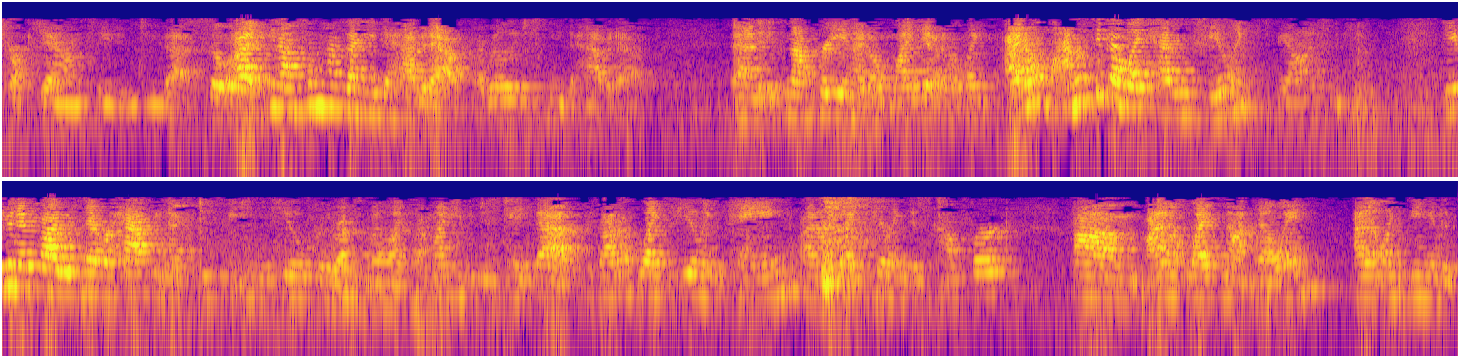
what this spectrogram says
struck down, so you didn't do that. So I, you know, sometimes I need to have it out. I really just need to have it out. And it's not pretty, and I don't like it. I don't like. I don't. I don't think I like having feelings, to be honest with you. Even if I was never happy and I could just be even healed for the rest of my life, I might even just take that because I don't like feeling pain. I don't like feeling discomfort. Um, I don't like not knowing. I don't like being in the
